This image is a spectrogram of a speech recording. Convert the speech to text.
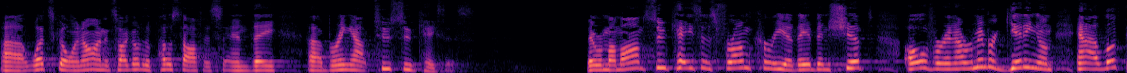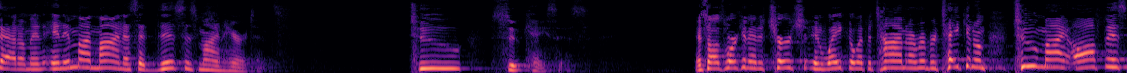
Uh, what's going on? And so I go to the post office, and they uh, bring out two suitcases. They were my mom's suitcases from Korea. They had been shipped over, and I remember getting them, and I looked at them, and, and in my mind, I said, This is my inheritance. Two suitcases. And so I was working at a church in Waco at the time, and I remember taking them to my office,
